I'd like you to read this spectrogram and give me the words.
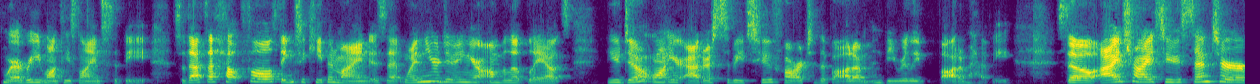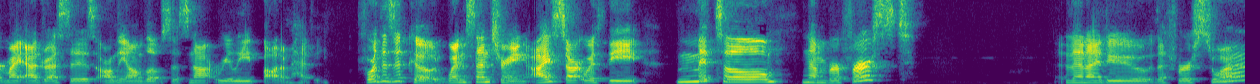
wherever you want these lines to be. So that's a helpful thing to keep in mind is that when you're doing your envelope layouts, you don't want your address to be too far to the bottom and be really bottom heavy. So I try to center my addresses on the envelope so it's not really bottom heavy. For the zip code, when centering, I start with the middle number first. Then I do the first one.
